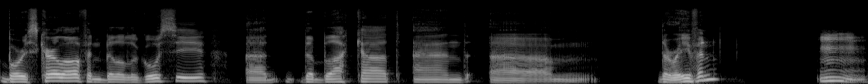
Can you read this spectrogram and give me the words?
Boris Karloff and Bela Lugosi, The Black Cat and um, The Raven. Mm.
